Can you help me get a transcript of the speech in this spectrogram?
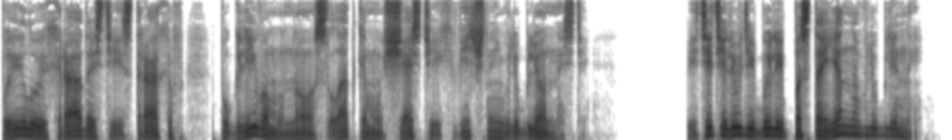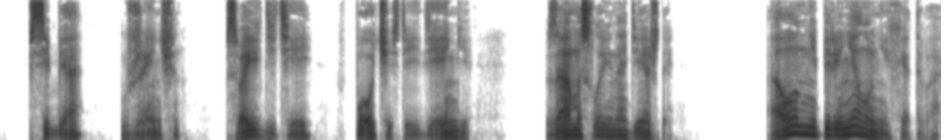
пылу их радости и страхов, пугливому, но сладкому счастью их вечной влюбленности. Ведь эти люди были постоянно влюблены в себя, в женщин, в своих детей, в почести и деньги, замыслы и надежды. А он не перенял у них этого,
